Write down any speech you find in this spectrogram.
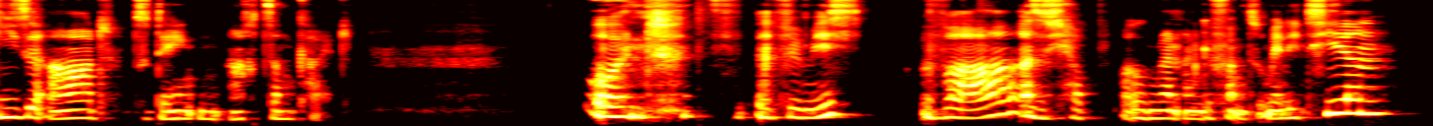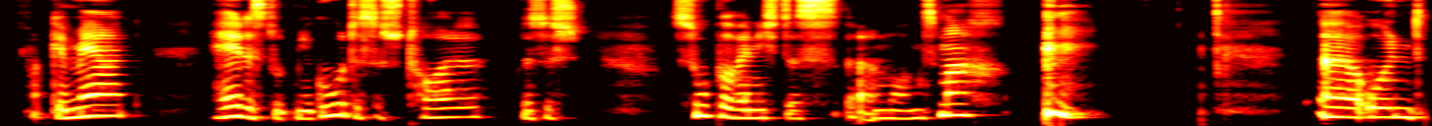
diese Art zu denken, Achtsamkeit. Und für mich war, also ich habe irgendwann angefangen zu meditieren, habe gemerkt, hey, das tut mir gut, das ist toll, das ist super, wenn ich das äh, morgens mache. äh, und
